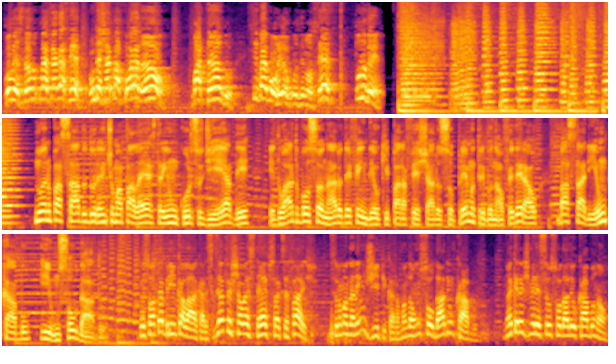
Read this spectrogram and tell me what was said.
Começando com o FHC. Não deixar para fora, não. Matando. Se vai morrer alguns inocentes, tudo bem. No ano passado, durante uma palestra em um curso de EAD, Eduardo Bolsonaro defendeu que para fechar o Supremo Tribunal Federal bastaria um cabo e um soldado. O pessoal até brinca lá, cara. Se quiser fechar o STF, sabe o que você faz? Você não manda nem um jipe, cara. Manda um soldado e um cabo. Não é querer desmerecer o soldado e o cabo, não.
